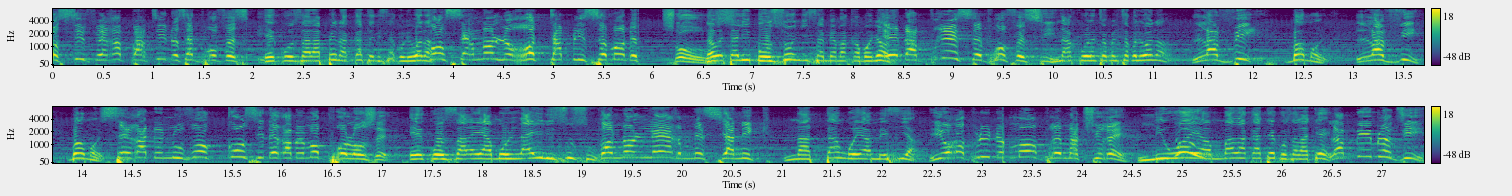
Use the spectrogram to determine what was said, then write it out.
aussi fera partie de cette prophétie. Concernant le rétablissement des choses. Et d'après ces prophéties, la vie, la vie sera de nouveau considérablement prolongée. Pendant l'ère messianique. Il n'y aura plus de ekozala te La Bible dit,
